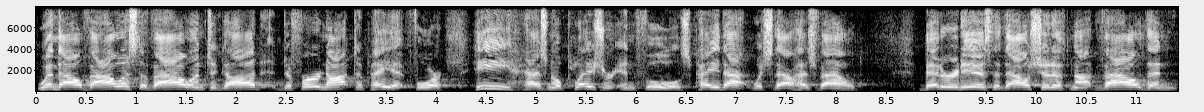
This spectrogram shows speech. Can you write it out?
When thou vowest a vow unto God, defer not to pay it, for he has no pleasure in fools. Pay that which thou hast vowed. Better it is that thou shouldest not vow than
